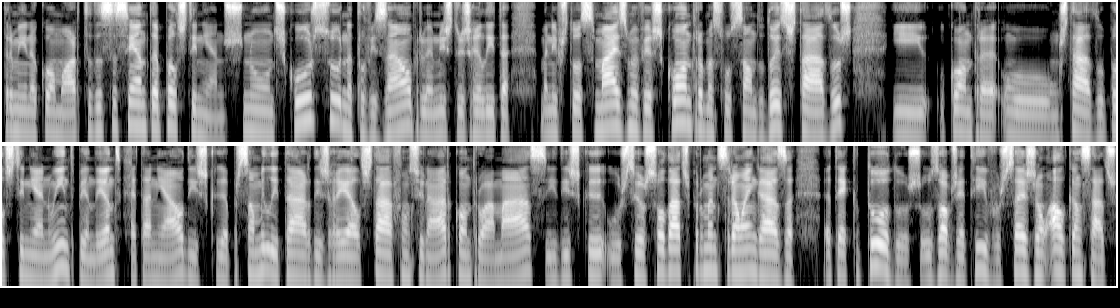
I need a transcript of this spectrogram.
termina com a morte de 60 palestinianos. Num discurso na televisão, o primeiro-ministro israelita manifestou-se mais uma vez contra uma solução de dois Estados e contra um Estado palestiniano independente. Netanyahu diz que a pressão militar de Israel está a funcionar contra o Hamas e diz que os seus soldados permanecerão em Gaza até que todos os objetivos sejam alcançados.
